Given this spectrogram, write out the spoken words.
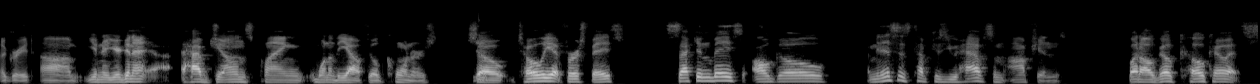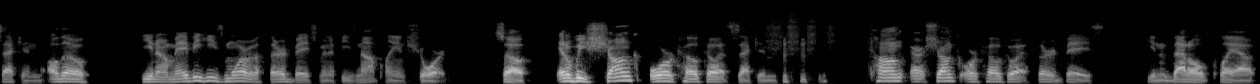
Agreed. Um, you know, you're gonna have Jones playing one of the outfield corners. So Toglia at first base. Second base, I'll go. I mean, this is tough because you have some options, but I'll go Coco at second. Although, you know, maybe he's more of a third baseman if he's not playing short. So it'll be Schunk or Coco at second, Kong or Schunk or Coco at third base. You know, that'll play out.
